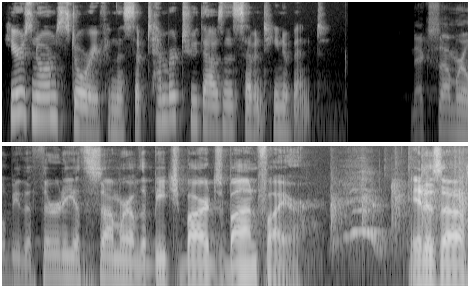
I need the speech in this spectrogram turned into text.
Here's Norm's story from the September 2017 event. Next summer will be the 30th summer of the Beach Bards Bonfire. It is a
